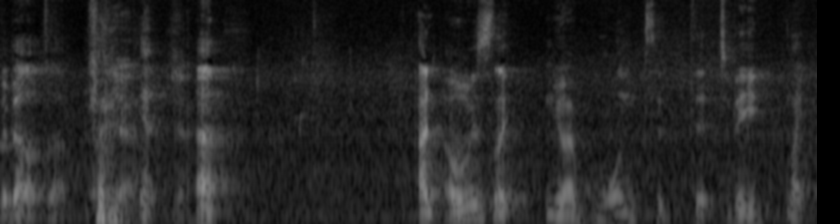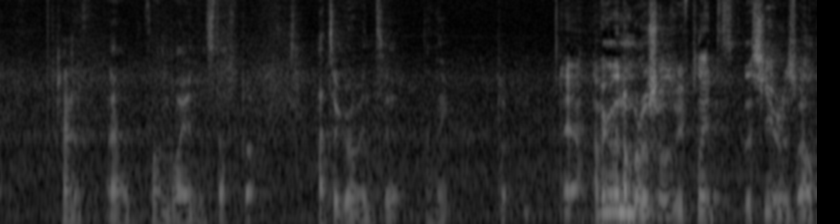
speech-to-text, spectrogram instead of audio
We built up to that. Yeah. yeah. Yeah. Um, I always like knew I wanted it to be like kind of uh, flamboyant and stuff, but had to grow into it. I think. But Yeah, I think the number of shows we've played this year as well.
